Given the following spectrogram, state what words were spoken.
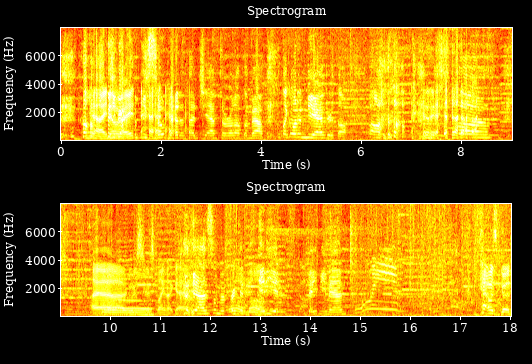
Yeah, I know, you right? Have to be so bad at that jab to run off the map. Like what a Neanderthal. Oh. Oh. Uh, who's, who's playing that guy? yeah, it's some freaking no. idiot baby man. That was good.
